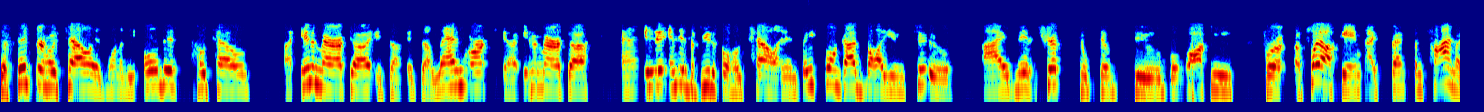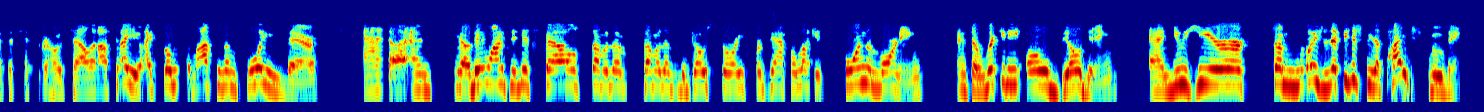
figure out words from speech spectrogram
the Pfister Hotel is one of the oldest hotels uh, in America. It's a it's a landmark uh, in America, and it, it is a beautiful hotel. And in Baseball Gods Volume Two, I made a trip to, to, to Milwaukee for a playoff game. I spent some time at the Pfister Hotel, and I'll tell you, I spoke to lots of employees there, and uh, and you know they wanted to dispel some of the some of the, the ghost stories. For example, look, it's four in the morning, and it's a rickety old building, and you hear some noises that could just be the pipes moving,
